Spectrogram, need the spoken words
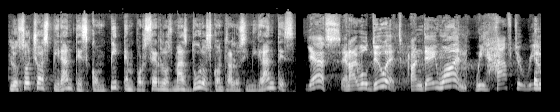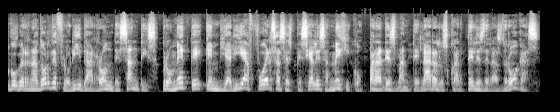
los ocho aspirantes compiten por ser los más duros contra los inmigrantes. El gobernador de Florida, Ron DeSantis, promete que enviaría fuerzas especiales a México para desmantelar a los carteles de las drogas.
